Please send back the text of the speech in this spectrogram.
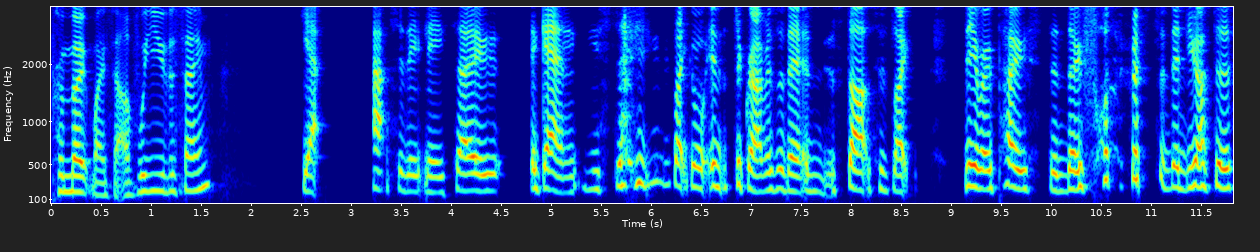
promote myself. Were you the same? Yeah, absolutely. So again, you say it's like your Instagram, isn't it? And it starts with like zero posts and no followers, and then you have to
